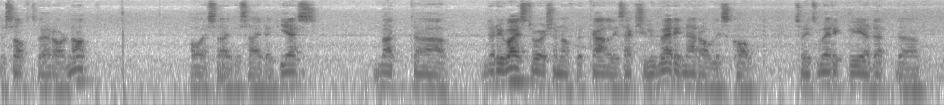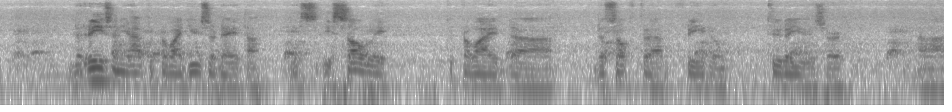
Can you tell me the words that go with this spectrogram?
the software or not? OSI decided yes, but uh, the revised version of the CAL is actually very narrowly scoped. So it's very clear that the, the reason you have to provide user data is, is solely to provide uh, the software freedom to the user uh,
